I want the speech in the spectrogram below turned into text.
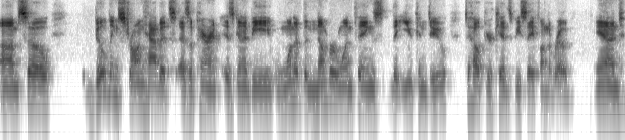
Um, so building strong habits as a parent is going to be one of the number one things that you can do to help your kids be safe on the road. And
